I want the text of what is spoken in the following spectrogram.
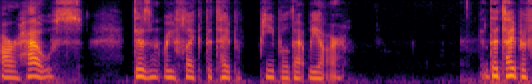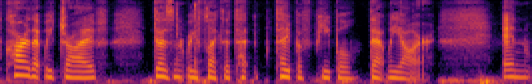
our house doesn't reflect the type of people that we are. The type of car that we drive doesn't reflect the ty- type of people that we are. And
